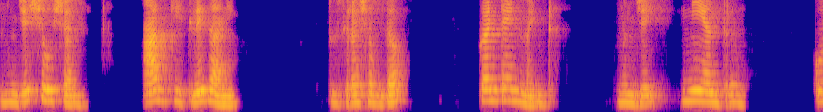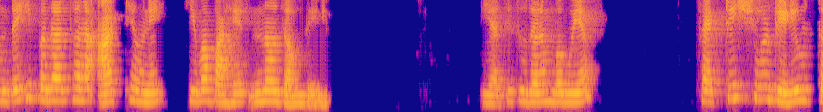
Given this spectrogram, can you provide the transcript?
म्हणजे शोषण आत घेतले जाणे. दुसरा शब्द कंटेनमेंट म्हणजे नियंत्रण. कोणत्याही पदार्थाला आत ठेवणे किंवा बाहेर न जाऊ देणे. याचेच उदाहरण बघूया. Factories should reduce the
